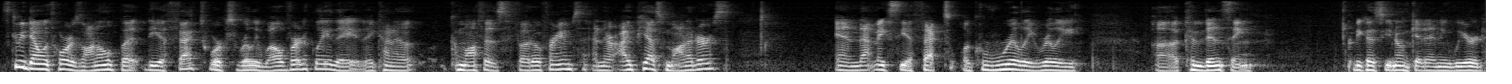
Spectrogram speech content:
This could be done with horizontal, but the effect works really well vertically. They, they kind of come off as photo frames, and they're IPS monitors and that makes the effect look really, really uh, convincing because you don't get any weird,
